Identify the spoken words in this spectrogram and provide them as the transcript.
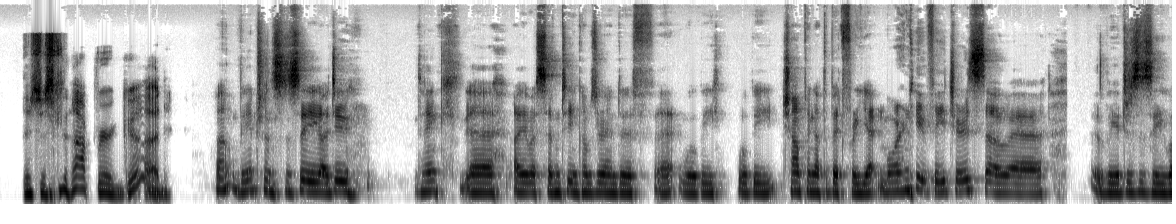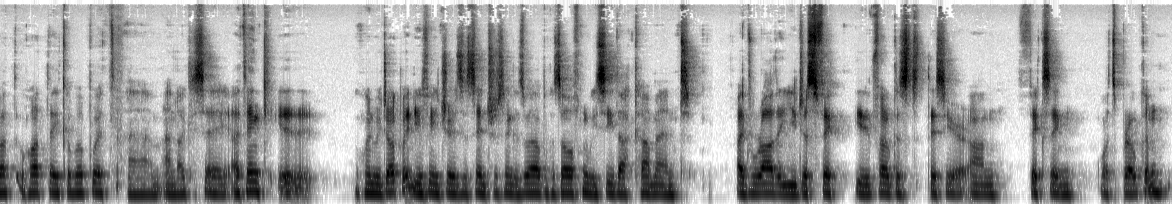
this is not very good. well, it'll be interesting to see. I do think uh, iOS 17 comes around if uh, we'll be we'll be chomping at the bit for yet more new features. So uh, it'll be interesting to see what what they come up with. Um, and like I say, I think it, when we talk about new features, it's interesting as well because often we see that comment. I'd rather you just fix you focused this year on fixing what's broken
